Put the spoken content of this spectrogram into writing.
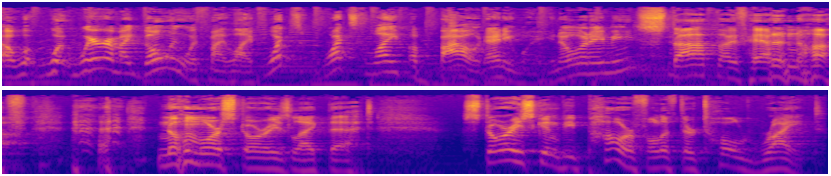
Uh, wh- wh- where am I going with my life? What's what's life about anyway? You know what I mean? Stop! I've had enough. no more stories like that. Stories can be powerful if they're told right.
